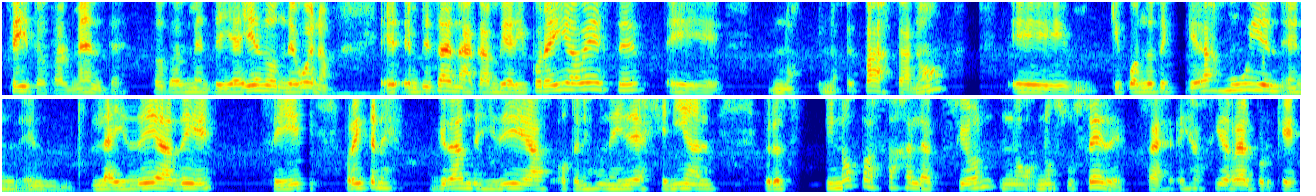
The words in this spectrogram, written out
Sí, totalmente, totalmente. Y ahí es donde, bueno, eh, empiezan a cambiar. Y por ahí a veces eh, nos, pasa, ¿no? Eh, que cuando te quedas muy en, en, la idea de, ¿sí? Por ahí tenés grandes ideas o tenés una idea genial, pero si no pasas a la acción, no, no sucede. O sea, es así real, porque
